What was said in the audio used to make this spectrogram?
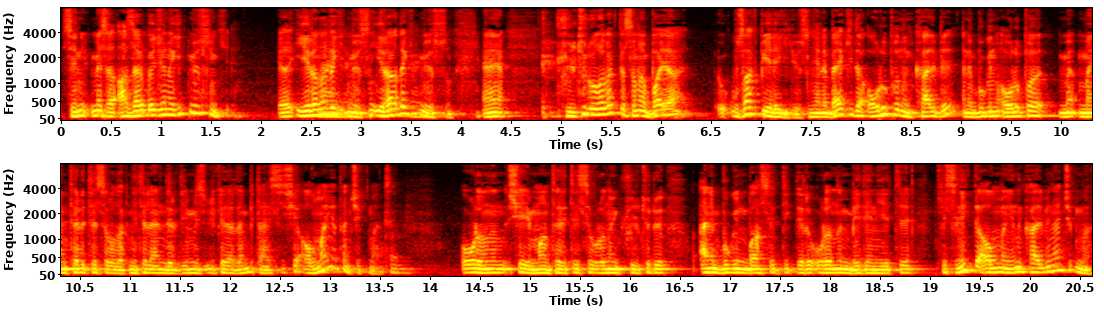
seni mesela Azerbaycan'a gitmiyorsun ki. Ya da İran'a da Aynen. gitmiyorsun, Irak'a da gitmiyorsun. Yani kültür olarak da sana baya uzak bir yere gidiyorsun. Yani belki de Avrupa'nın kalbi, hani bugün Avrupa me- mentalitesi olarak nitelendirdiğimiz ülkelerden bir tanesi şey Almanya'dan çıkma. Tabii. Oranın şey mantalitesi, oranın kültürü, hani bugün bahsettikleri oranın medeniyeti kesinlikle Almanya'nın kalbinden çıkma.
